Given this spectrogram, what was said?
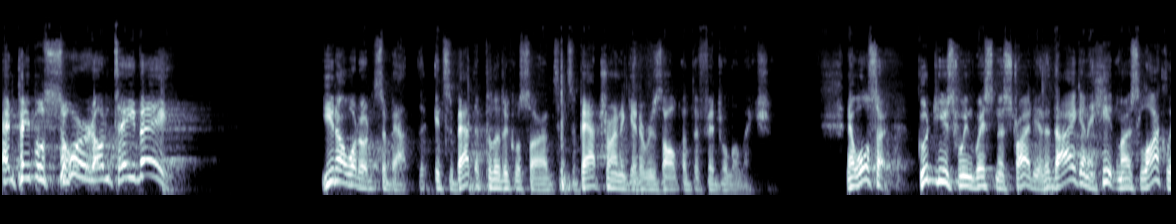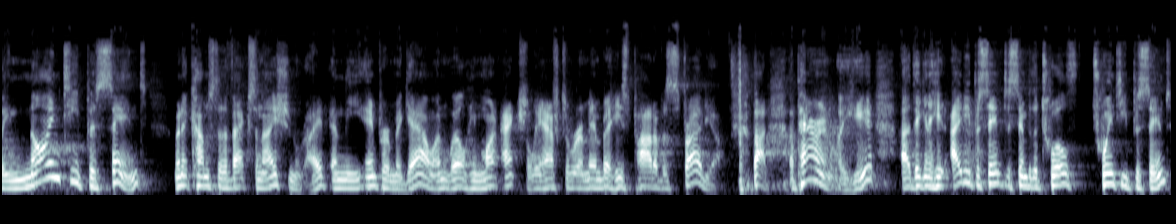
and people saw it on TV. You know what it's about. It's about the political science. It's about trying to get a result at the federal election. Now, also, good news for Western Australia that they are going to hit most likely 90% when it comes to the vaccination rate. And the Emperor McGowan, well, he might actually have to remember he's part of Australia. But apparently, here, uh, they're going to hit 80% December the 12th, 20%,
